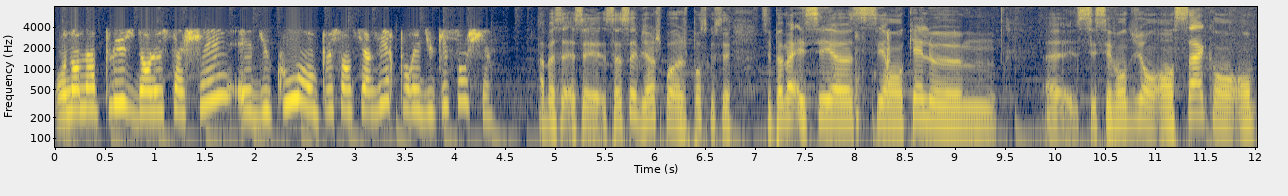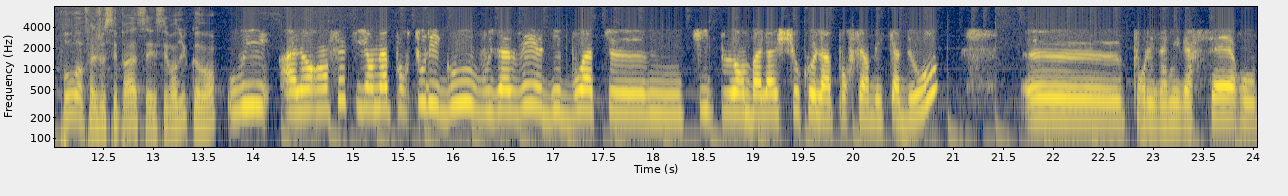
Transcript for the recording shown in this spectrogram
On en a plus dans le sachet et du coup, on peut s'en servir pour éduquer son chien. Ah bah c'est- c'est ça c'est bien, je pense, je pense que c'est pas mal. Et c'est euh, c'est en quel... euh, euh, c'est vendu en, sac, en, pot, enfin je sais pas, c'est vendu comment? Oui, alors en fait, il y en a pour tous les goûts. Vous avez des boîtes euh, type emballage chocolat pour faire des cadeaux, euh, pour les anniversaires ou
